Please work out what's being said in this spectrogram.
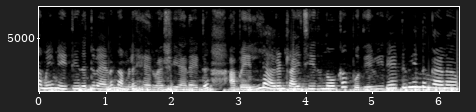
സമയം വെയിറ്റ് ചെയ്തിട്ട് വേണം നമ്മൾ ഹെയർ വാഷ് ചെയ്യാനായിട്ട്. അപ്പോൾ എല്ലാവരും ട്രൈ ചെയ്ത് നോക്കുക. പുതിയ വീഡിയോ ആയിട്ട് വീണ്ടും കാണാം.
